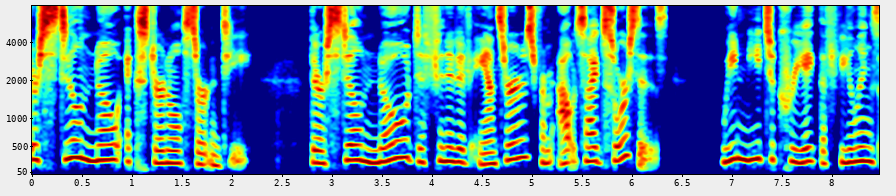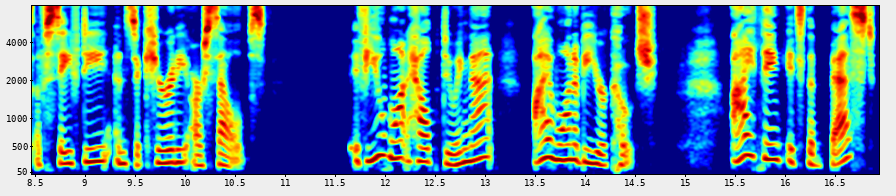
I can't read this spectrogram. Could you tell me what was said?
there's still no external certainty. There are still no definitive answers from outside sources we need to create the feelings of safety and security ourselves. If you want help doing that, I want to be your coach. I think it's the best,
